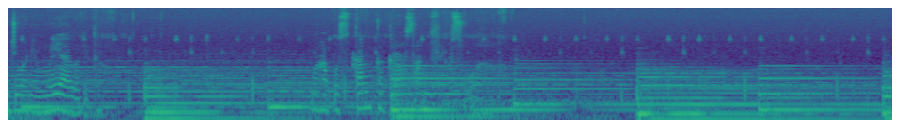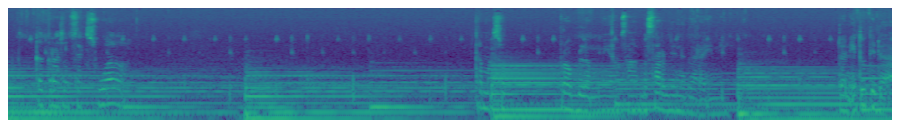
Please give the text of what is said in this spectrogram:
tujuan yang mulia begitu. Menghapuskan kekerasan seksual. Seksual. Termasuk problem yang sangat besar di negara ini. Dan itu tidak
